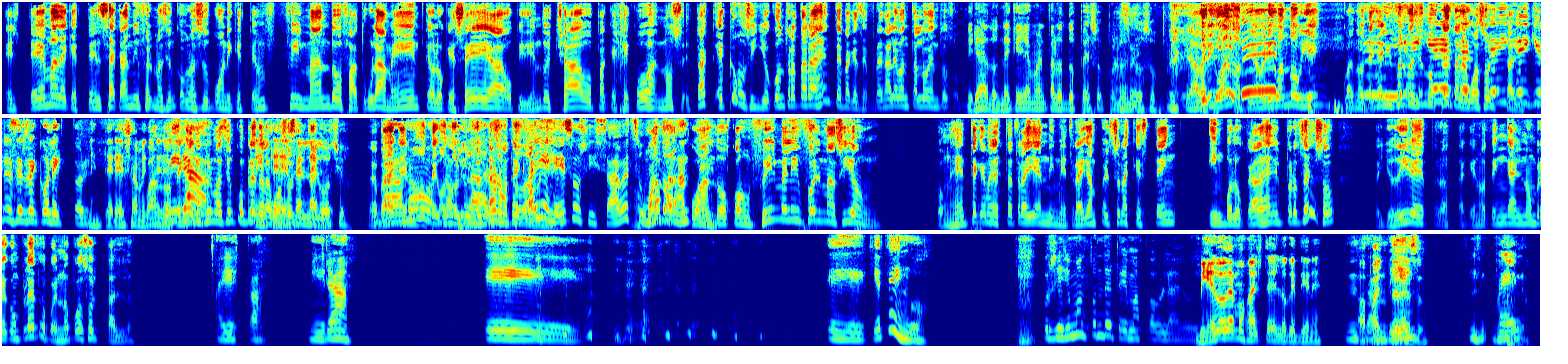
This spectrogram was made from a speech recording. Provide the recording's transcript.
El tema de que estén sacando información como no se supone, y que estén filmando fatulamente o lo que sea, o pidiendo chavos para que recojan. No sé. Está- es como si yo contratara gente para que se fueran a levantar los endosos. Mira, ¿dónde hay que llamar para los dos pesos por No los sé. endosos? Estoy averiguando, estoy averiguando bien. Cuando tenga la información completa, la voy a ser- soltar. Él, quiere ser recolector. Me interesa, me Cuando interesa. Tenga la información Me completa, la voy a soltar. el negocio. Pasa es que no Vamos, tengo no, toda la claro, información no te todavía. calles eso, si sabes, zumba Cuando, para cuando confirme la información con gente que me la está trayendo y me traigan personas que estén involucradas en el proceso, pues yo diré, pero hasta que no tenga el nombre completo, pues no puedo soltarlo. Ahí está. Mira. Eh, eh, ¿Qué tengo? Por si hay un montón de temas para hablar hoy. Miedo de mojarte es lo que tiene. Mm, Aparte también. de eso, Bueno.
